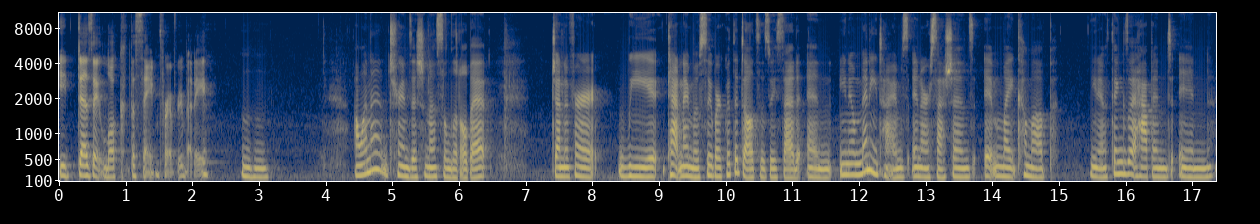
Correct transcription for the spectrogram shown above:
it doesn't look the same for everybody? Mm-hmm. i want to transition us a little bit Jennifer, we, Kat and I mostly work with adults, as we said, and, you know, many times in our sessions, it might come up, you know, things that happened in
